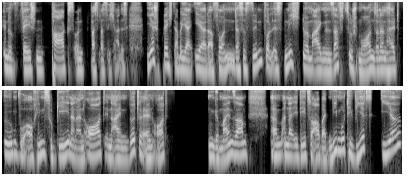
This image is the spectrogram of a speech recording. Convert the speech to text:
Innovation Parks und was weiß ich alles. Ihr sprecht aber ja eher davon, dass es sinnvoll ist, nicht nur im eigenen Saft zu schmoren, sondern halt irgendwo auch hinzugehen an einen Ort, in einen virtuellen Ort, um gemeinsam ähm, an der Idee zu arbeiten. Wie motiviert ihr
